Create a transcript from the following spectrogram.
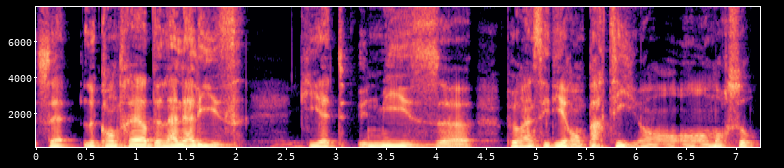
C'est le contraire de l'analyse, qui est une mise, euh, pour ainsi dire, en partie, en morceaux.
